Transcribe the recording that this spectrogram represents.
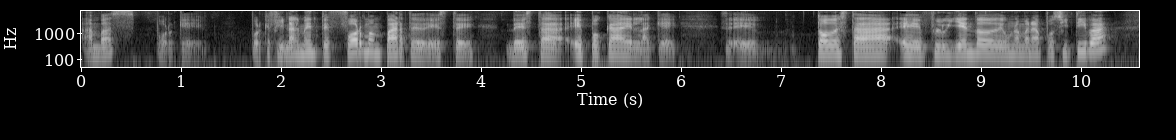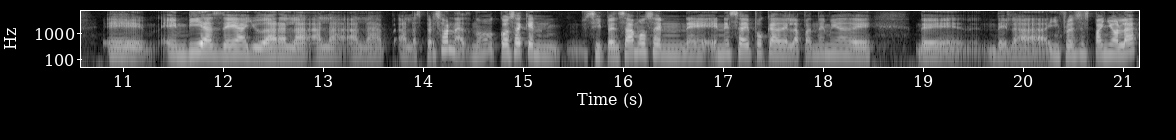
ambas porque, porque finalmente forman parte de, este, de esta época en la que todo está fluyendo de una manera positiva eh, en vías de ayudar a, las personas, ¿no? Cosa que si pensamos en, esa época de la pandemia de, la influenza española,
